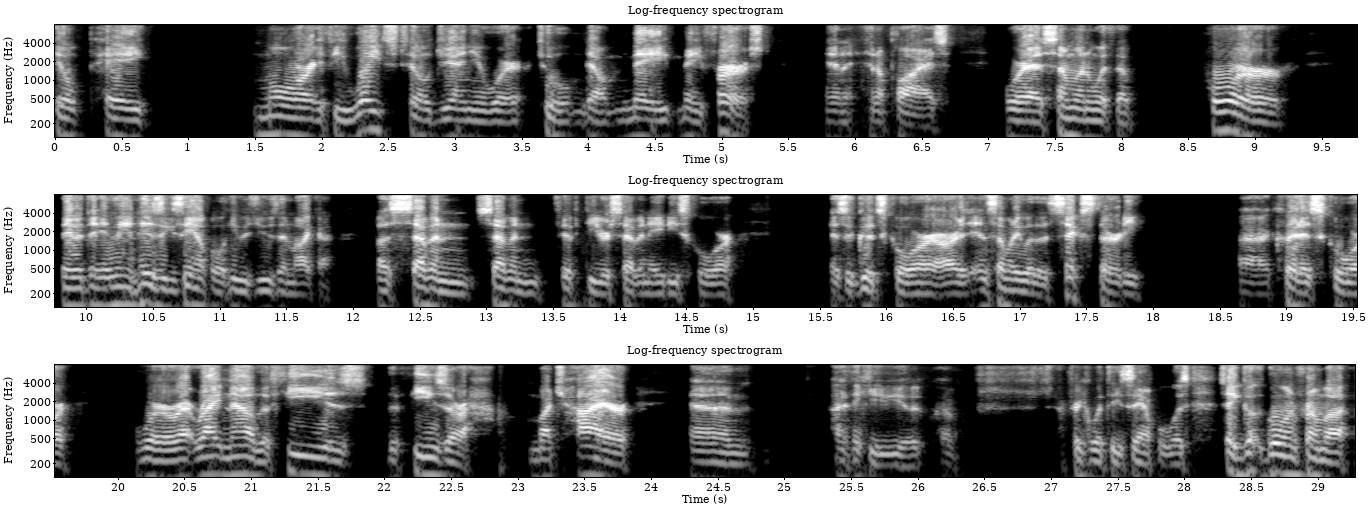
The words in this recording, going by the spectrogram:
he'll pay more if he waits till January, till May, May 1st and, and applies. Whereas someone with a poorer, they, they, in his example, he was using like a, a seven, 750 or 780 score as a good score, or and somebody with a 630 uh, credit score, where right now the fee is the fees are much higher, and I think you, uh, I forget what the example was. Say go, going from a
